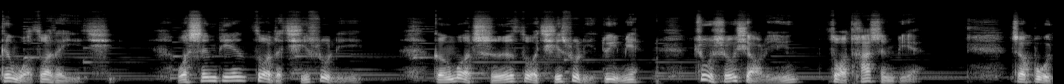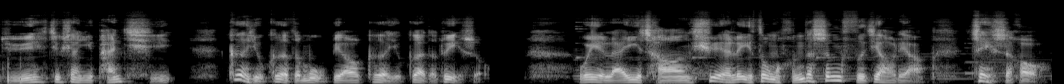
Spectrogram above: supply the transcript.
跟我坐在一起，我身边坐着齐树礼，耿墨池坐齐树礼对面，助手小林坐他身边。这布局就像一盘棋，各有各的目标，各有各的对手。未来一场血泪纵横的生死较量，这时候。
